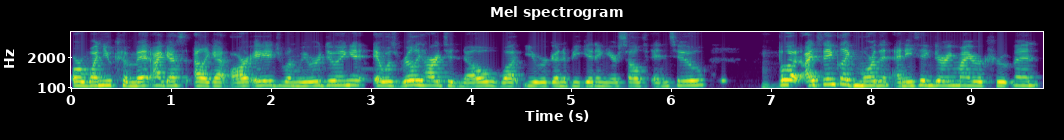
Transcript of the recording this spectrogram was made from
or when you commit, I guess like at our age when we were doing it, it was really hard to know what you were going to be getting yourself into. Mm-hmm. But I think like more than anything during my recruitment,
